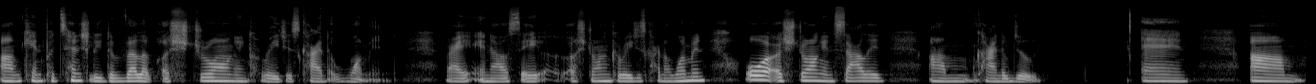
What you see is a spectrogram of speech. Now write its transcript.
um, can potentially develop a strong and courageous kind of woman, right? And I'll say a strong and courageous kind of woman or a strong and solid um, kind of dude, and um,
